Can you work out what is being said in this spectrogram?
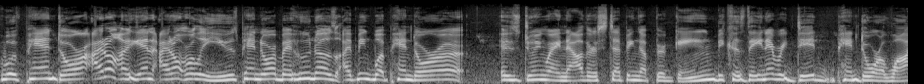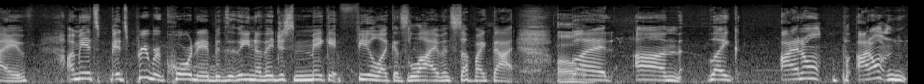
with Pandora, I don't. Again, I don't really use Pandora. But who knows? I think what Pandora is doing right now, they're stepping up their game because they never did Pandora live. I mean, it's it's pre-recorded, but you know they just make it feel like it's live and stuff like that. Oh. But um, like I don't I don't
